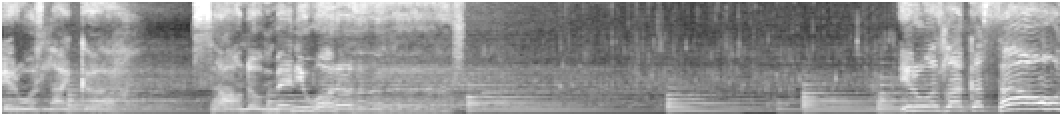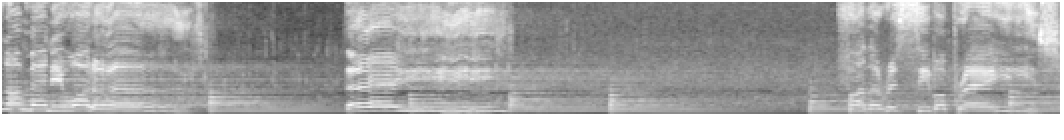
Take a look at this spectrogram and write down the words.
It was like a sound of many waters. It was like a sound of many waters. Hey. Father, receive our praise.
